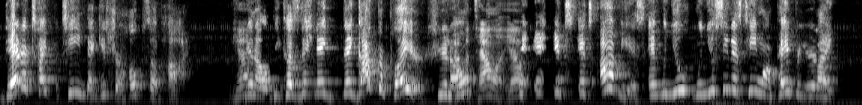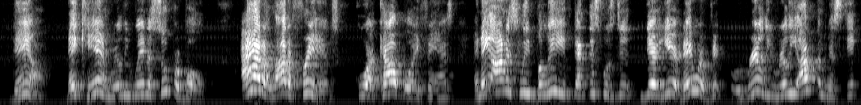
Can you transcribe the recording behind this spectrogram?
they're the type of team that gets your hopes up high. Yeah. You know because they they they got the players. You He know got the talent. Yeah. it, it- it's it's obvious, and when you when you see this team on paper, you're like, damn, they can really win a Super Bowl. I had a lot of friends who are Cowboy fans, and they honestly believed that this was the, their year. They were ve- really really optimistic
